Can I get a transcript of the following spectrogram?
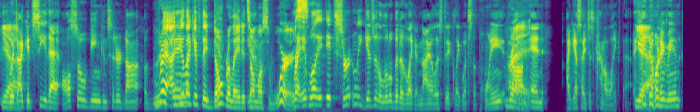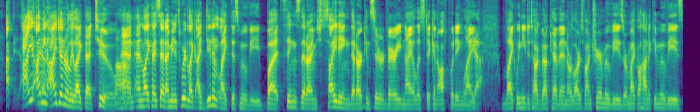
Yeah. which i could see that also being considered not a good right. I feel like if they don't Yeah. relate, it's Yeah. almost worse. Right. It, well, it, it certainly gives it a little bit of like a nihilistic, like, what's the point? Um, Right. and I guess I just kind of like that. Yeah. you know what I mean? I, I, I mean, I generally like that too. Uh-huh. And and like I said, I mean, it's weird. Like I didn't like this movie, but things that I'm citing that are considered very nihilistic and off-putting, like Yeah. like we need to talk about Kevin or Lars von Trier movies or Michael Haneke movies,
